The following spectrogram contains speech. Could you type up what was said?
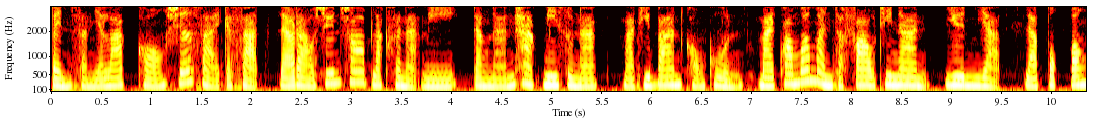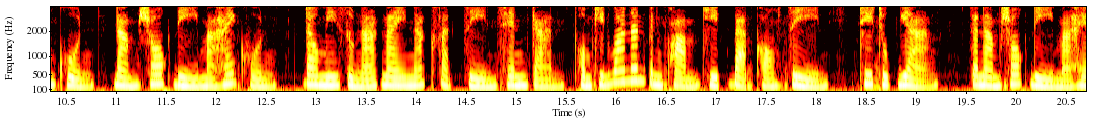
เป็นสัญลักษณ์ของเชื้อสายกษัตริย์ แล้วเราชื่นชอบลักษณะนี้ ดังนั้นหากมีสุนัข มาที่บ้านของคุณ หมายความว่ามันจะเฝ้าที่นั่น ยืนหยัดและปกป้องคุณนำโชคดีมาให้คุณ เรามีสุนัขในนักสัตว์จีนเช่นกัน ผมคิดว่านั่นเป็นความคิดแบบของจีนที่ทุกอย่าง จะนำโชคดีมาให้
